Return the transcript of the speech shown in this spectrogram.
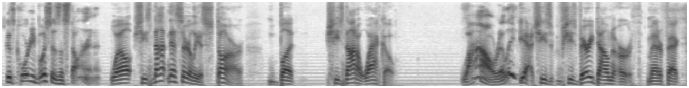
because cori bush is a star in it Well, she's not necessarily a star, but she's not a wacko. Wow, really? Yeah, she's she's very down to earth. Matter of fact,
